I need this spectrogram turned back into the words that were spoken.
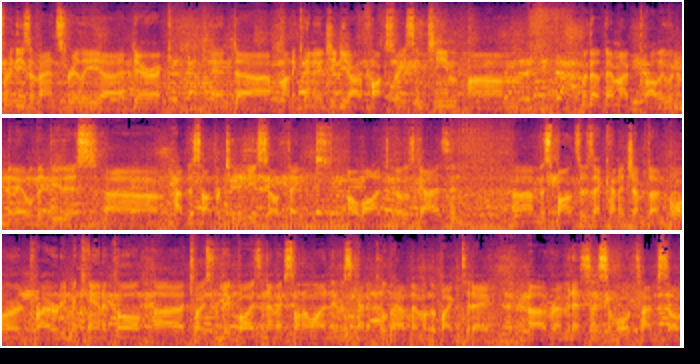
for these events. Really, uh, Derek and uh, Honda Canada GDR Fox Racing team. Um, without them, I probably wouldn't have been able to do this, um, have this opportunity. So thanks a lot to those guys and um, the sponsors that kind of jumped on board. Priority Mechanical, uh, Toys for Big Boys, and MX101. It was kind of cool to have them on the bike today, uh, reminiscing some old times. So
